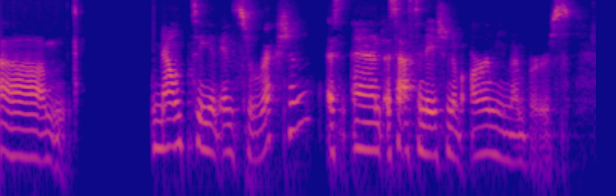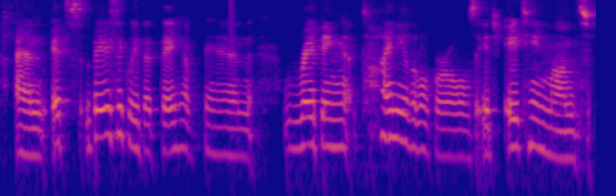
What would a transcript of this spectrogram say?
um, mounting an insurrection, and assassination of army members. And it's basically that they have been raping tiny little girls aged 18 months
